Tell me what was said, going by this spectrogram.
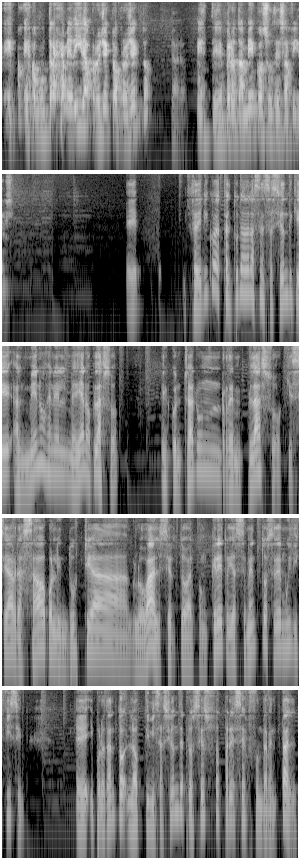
es, como un traje a medida, proyecto a proyecto, claro. este, pero también con sus desafíos. Eh, Federico, a esta altura da la sensación de que, al menos en el mediano plazo, encontrar un reemplazo que sea abrazado por la industria global, ¿cierto? Al concreto y al cemento se ve muy difícil. Eh, y por lo tanto, la optimización de procesos parece fundamental.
